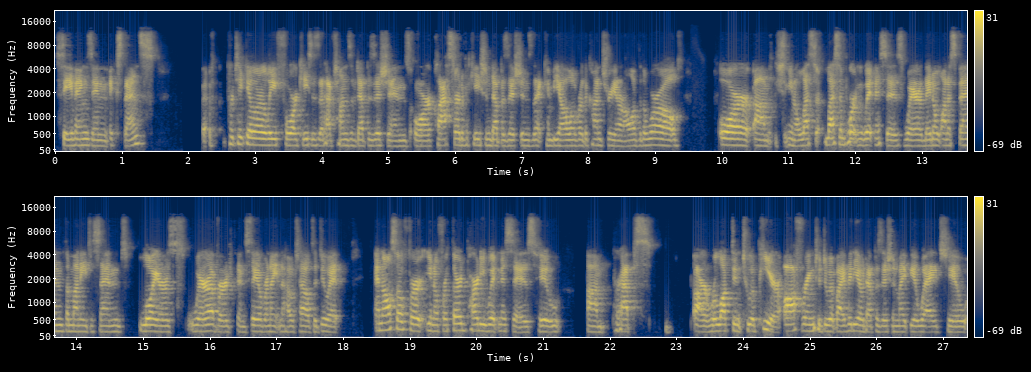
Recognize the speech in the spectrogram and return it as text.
savings in expense. particularly for cases that have tons of depositions or class certification depositions that can be all over the country and all over the world or um, you know less less important witnesses where they don't want to spend the money to send lawyers wherever and stay overnight in a hotel to do it. And also for you know for third party witnesses who um, perhaps are reluctant to appear offering to do it by video deposition might be a way to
